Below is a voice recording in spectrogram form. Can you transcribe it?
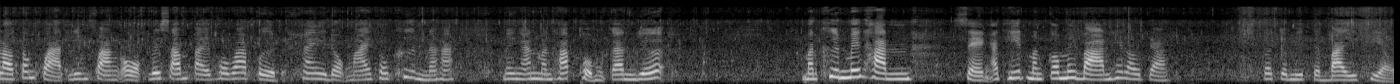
เราต้องกวาดริมฝั่งออกด้วยซ้ำไป เพราะว่าเปิดให้ดอกไม้เขาขึ้นนะคะ ไม่งั้นมันทับถมกันเยอะ มันขึ้นไม่ทันแสงอาทิตย์มันก็ไม่บานให้เราจะก็จะมีแต่ใบเขียว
